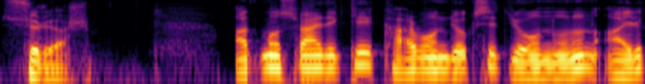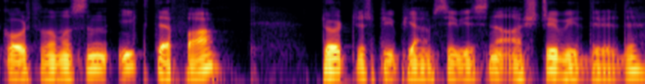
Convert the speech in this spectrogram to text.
sürüyor. Atmosferdeki karbondioksit yoğunluğunun aylık ortalamasının ilk defa 400 ppm seviyesini aştığı bildirildi.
